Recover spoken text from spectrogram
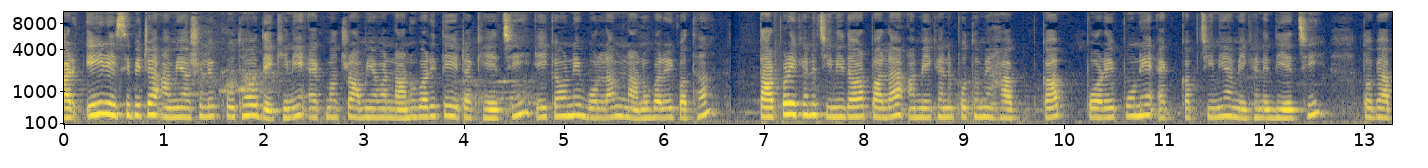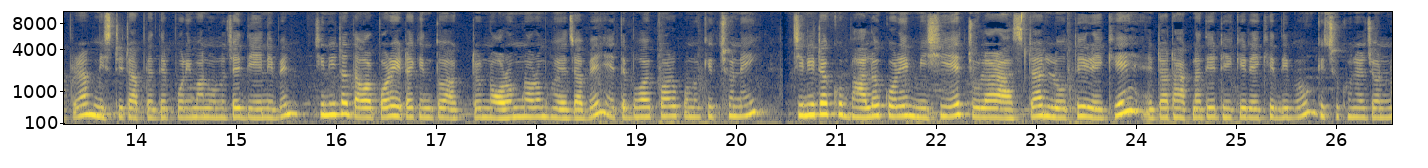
আর এই রেসিপিটা আমি আসলে কোথাও দেখিনি। একমাত্র আমি আমার নানু বাড়িতে এটা খেয়েছি। এই কারণেই বললাম নানু বাড়ির কথা। তারপর এখানে চিনি দেওয়ার পালা। আমি এখানে প্রথমে হাফ কাপ পরে পনে এক কাপ চিনি আমি এখানে দিয়েছি। তবে আপনারা মিষ্টিটা আপনাদের পরিমাণ অনুযায়ী দিয়ে নেবেন। চিনিটা দেওয়ার পরে এটা কিন্তু একটু নরম নরম হয়ে যাবে। এতে ভয় পাওয়ার কোনো কিছু নেই। চিনিটা খুব ভালো করে মিশিয়ে চুলার আঁচটা লোতে রেখে এটা ঢাকনা দিয়ে ঢেকে রেখে দিব কিছুক্ষণের জন্য।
